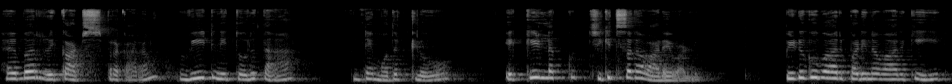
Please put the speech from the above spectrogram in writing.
హెబర్ రికార్డ్స్ ప్రకారం వీటిని తొలుత అంటే మొదట్లో ఎక్కిళ్ళకు చికిత్సగా వాడేవాళ్ళు. పిడుగుబారి పడిన వారికి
